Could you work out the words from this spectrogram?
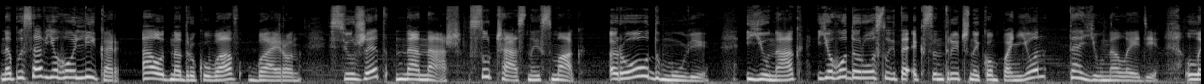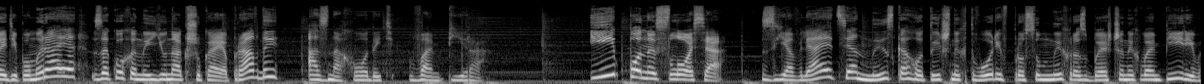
Написав його лікар, а от надрукував Байрон. Сюжет на наш сучасний смак. road movie. Юнак, його дорослий та ексцентричний компаньйон та юна леді. Леді помирає, закоханий юнак шукає правди, а знаходить вампіра. І понеслося. З'являється низка готичних творів про сумних розбещених вампірів,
